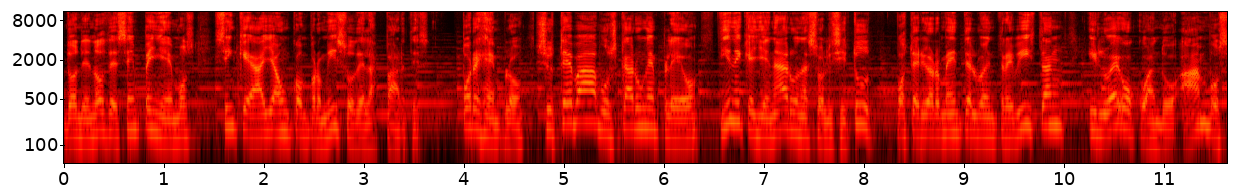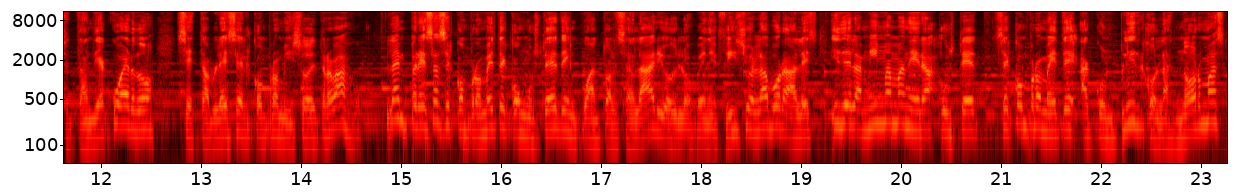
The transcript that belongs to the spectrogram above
donde nos desempeñemos sin que haya un compromiso de las partes. Por ejemplo, si usted va a buscar un empleo, tiene que llenar una solicitud. Posteriormente lo entrevistan y luego cuando ambos están de acuerdo, se establece el compromiso de trabajo. La empresa se compromete con usted en cuanto al salario y los beneficios laborales y de la misma manera usted se compromete a cumplir con las normas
